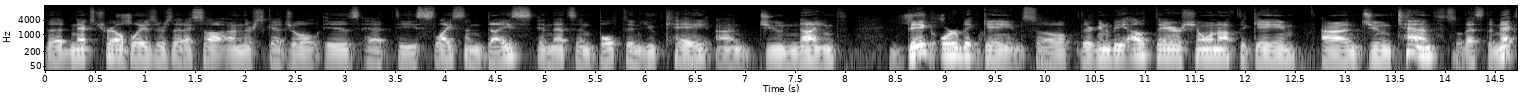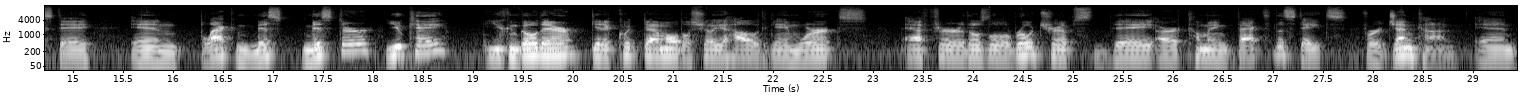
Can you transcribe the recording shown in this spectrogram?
The next Trailblazers that I saw on their schedule is at the Slice and Dice, and that's in Bolton, UK on June 9th. Big Orbit Games, so they're going to be out there showing off the game on June 10th, so that's the next day, in Black Mist, Mister, UK. You can go there, get a quick demo. They'll show you how the game works. After those little road trips, they are coming back to the States for Gen Con. And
